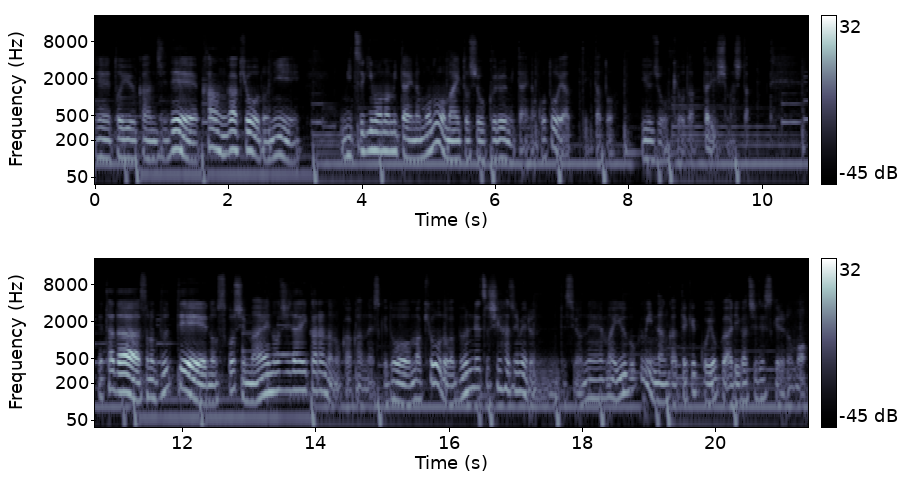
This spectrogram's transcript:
えー、という感じで漢が郷土に貢ぎ物みたいなものを毎年送るみたいなことをやっていたという状況だったりしました。ただその武帝の少し前の時代からなのか分かんないですけど、まあ、郷土が分裂し始めるんですよね、まあ、遊牧民なんかって結構よくありがちですけれども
